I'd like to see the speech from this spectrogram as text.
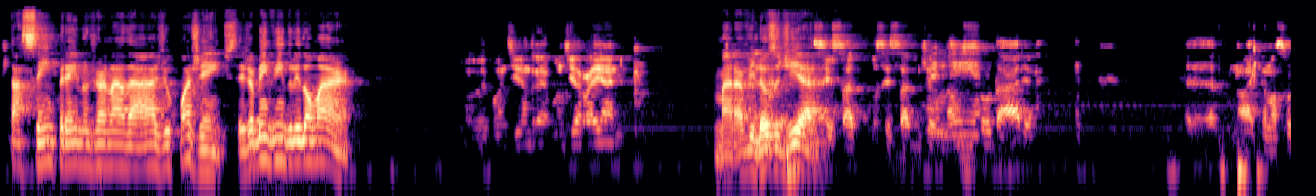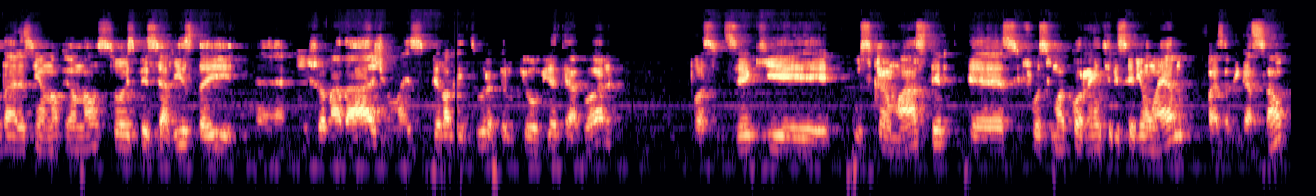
está sempre aí no Jornada Ágil com a gente. Seja bem-vindo, Lidomar. Bom dia, André. Bom dia, Rayane. Maravilhoso dia. Vocês sabem, vocês sabem que Bom eu não dia. sou da área, né? É, Não é que eu não sou da área, assim, eu não, eu não sou especialista aí é, em jornada ágil, mas pela leitura, pelo que eu ouvi até agora, posso dizer que o Scrum Master, é, se fosse uma corrente, ele seria um elo, faz a ligação.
